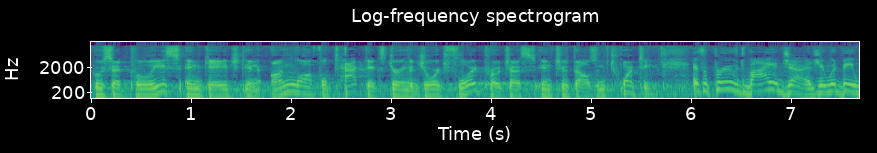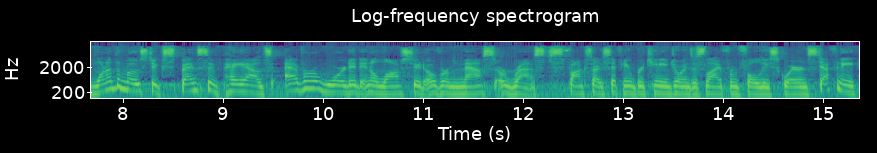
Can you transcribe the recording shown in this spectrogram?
who said police engaged in unlawful tactics during the George Floyd protests in 2020. If approved by a judge, it would be one of the most expensive payouts ever awarded in a lawsuit over mass arrests. Fox 5 Stephanie Bertini joins us live from Foley Square. And Stephanie,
